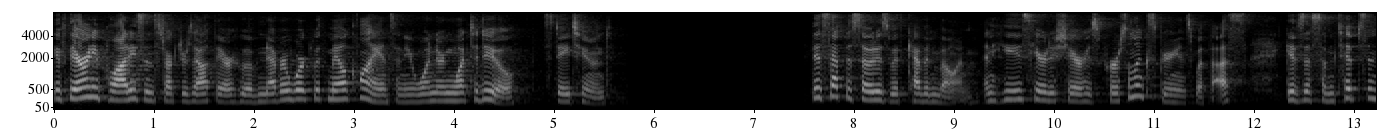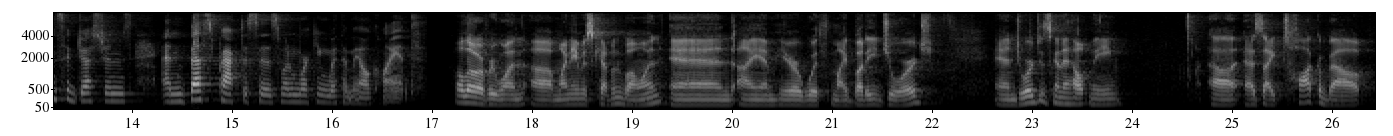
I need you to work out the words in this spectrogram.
If there are any Pilates instructors out there who have never worked with male clients and you're wondering what to do, stay tuned. This episode is with Kevin Bowen, and he's here to share his personal experience with us, gives us some tips and suggestions, and best practices when working with a male client. Hello, everyone. Uh, my name is Kevin Bowen, and I am here with my buddy George. And George is going to help me uh, as I talk about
